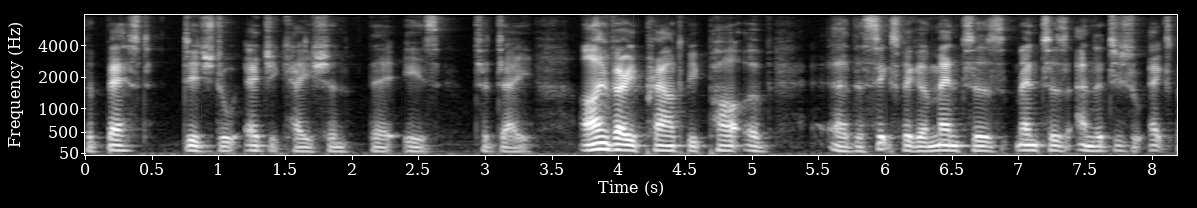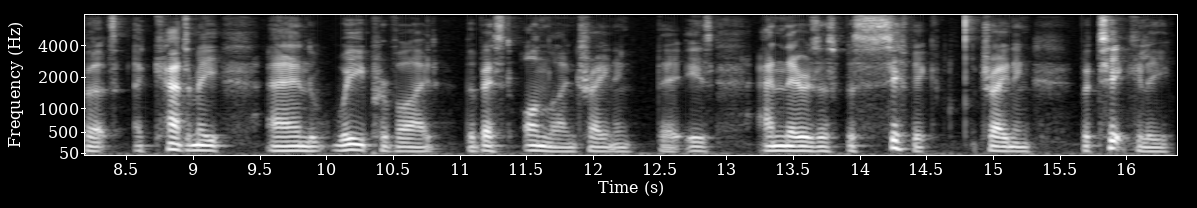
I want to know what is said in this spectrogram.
the best digital education there is today. I'm very proud to be part of uh, the Six Figure Mentors, Mentors and the Digital Experts Academy, and we provide the best online training there is. And there is a specific training, particularly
